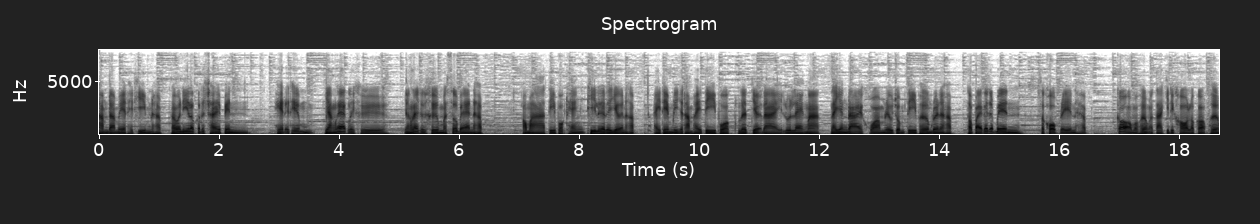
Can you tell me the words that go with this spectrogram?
ทำดาเมจให้ทีมนะครับแล้ววันนี้เราก็จะใช้เป็นเฮดไอเทมอย่างแรกเลยคือ อย่างแรกก็คือมัสเซอร์แบนนะครับ เอามาตีพวกแท้งที่เลือดได้เยอะนะครับไอเทมนี้จะทำให้ตีพวกเลือดเยอะได้รุนแรงมาก และยังได้ความเร็วโจมตีเพิ่มด้วยนะครับ ต่อไปก็จะเป็นสโคปเรนนะครับ ก็เอามาเพิ่มอัตราคิติคอลแล้วก็เพิ่ม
